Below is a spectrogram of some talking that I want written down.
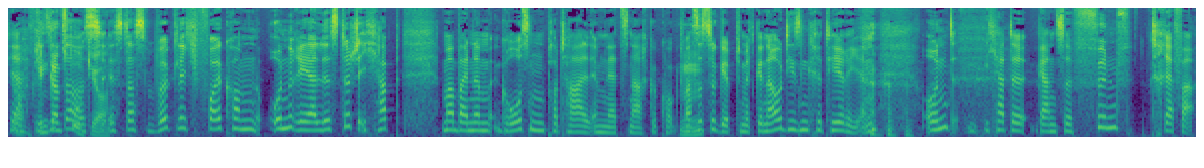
Ja, wie klingt ganz gut, aus? ja. Ist das wirklich vollkommen unrealistisch? Ich habe mal bei einem großen Portal im Netz nachgeguckt, Mhm. was es so gibt mit genau diesen Kriterien. Und ich hatte ganze fünf Treffer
